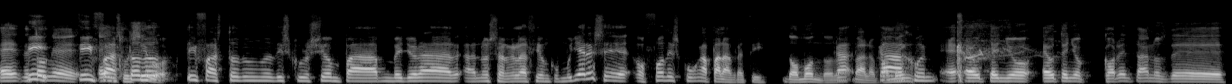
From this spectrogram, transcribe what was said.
Eh, entón, eh, ti, é, ti, faz inclusivo. todo, ti fas toda unha discusión para mellorar a nosa relación con mulleres e o fodes cunha palabra ti. Do mundo, Ca, no? Bueno, para min, en... Eh, eu teño eu teño 40 anos de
